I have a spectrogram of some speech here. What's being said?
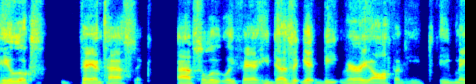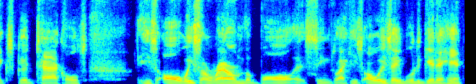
He looks fantastic, absolutely fan. He doesn't get beat very often. He he makes good tackles. He's always around the ball. It seems like he's always able to get a hand,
